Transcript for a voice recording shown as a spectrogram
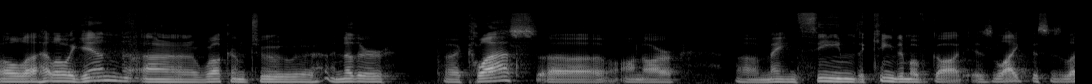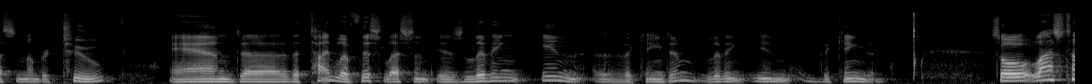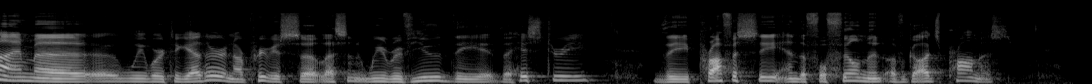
Well, uh, hello again. Uh, welcome to uh, another uh, class uh, on our uh, main theme, the kingdom of God is like. This is lesson number two. And the title of this lesson is Living in the Kingdom, Living in the Kingdom. So last time we were together in our previous lesson, we reviewed the, the history, the prophecy and the fulfillment of God's promise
